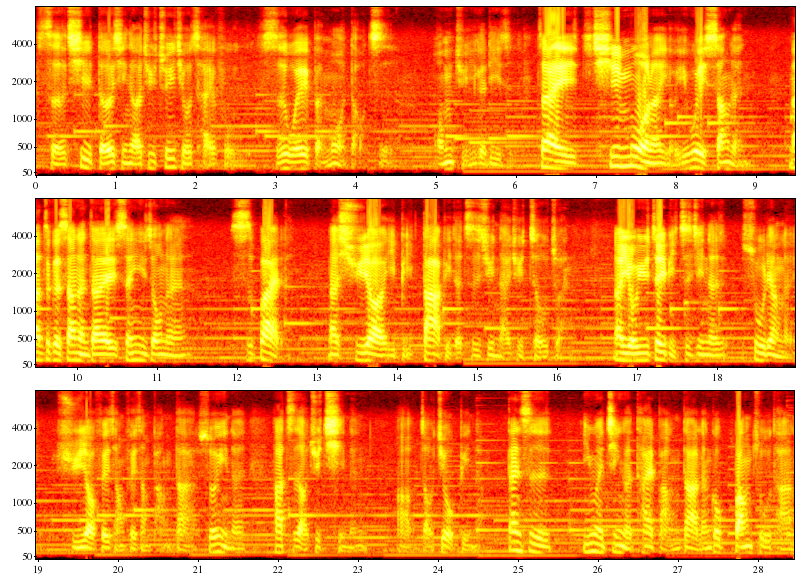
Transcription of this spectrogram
舍弃德行而去追求财富，实为本末倒置。我们举一个例子，在清末呢，有一位商人，那这个商人在生意中呢，失败了，那需要一笔大笔的资金来去周转。那由于这笔资金的数量呢，需要非常非常庞大，所以呢，他只好去请人啊找救兵了。但是因为金额太庞大，能够帮助他呢，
